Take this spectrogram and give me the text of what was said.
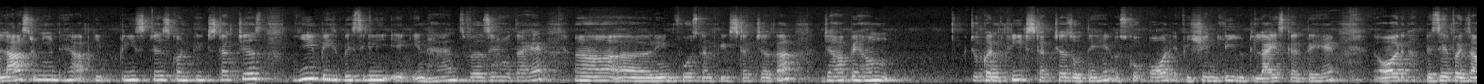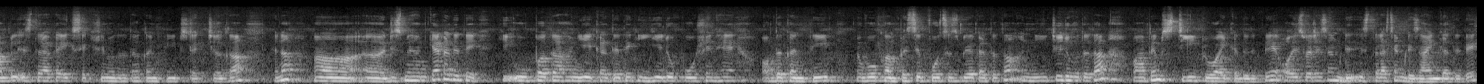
लास्ट यूनिट है आपकी प्री स्ट्रेस कंक्रीट स्ट्रक्चर्स ये बेसिकली एक इन्हांस वर्जन होता है रेनफोर्स कंक्रीट स्ट्रक्चर का जहाँ पे हम जो कंक्रीट स्ट्रक्चर्स होते हैं, उसको और एफिशिएंटली यूटिलाइज करते हैं। और जैसे फॉर एग्जांपल इस तरह का एक सेक्शन होता था कंक्रीट स्ट्रक्चर का, है ना? जिसमें हम क्या करते थे कि ऊपर का हम ये करते थे कि ये जो पोर्शन है ऑफ़ द कंक्रीट वो कंप्रेसिव फोर्सेस बियर करता था और नीचे जो होता था, वहाँ पर हम स्टील प्रोवाइड कर देते थे और इस वजह से हम इस तरह से हम डिज़ाइन करते थे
